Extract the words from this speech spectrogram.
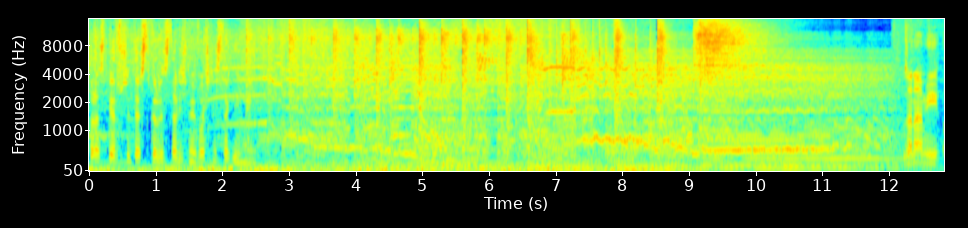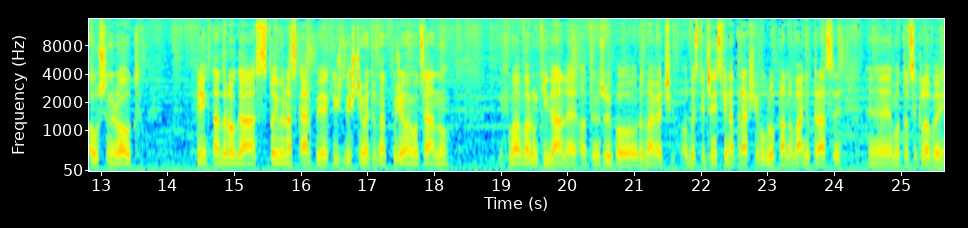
po raz pierwszy też skorzystaliśmy właśnie z takiej myjni. Za nami Ocean Road, piękna droga, stoimy na skarpie jakieś 200 metrów nad poziomem oceanu. I chyba warunki idealne o tym, żeby porozmawiać o bezpieczeństwie na trasie, w ogóle o planowaniu trasy e, motocyklowej.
